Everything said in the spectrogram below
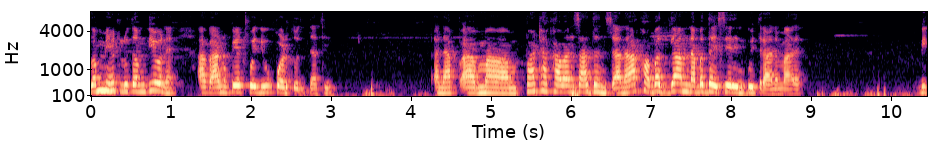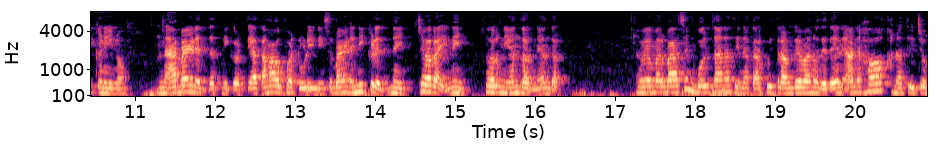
ગમે એટલું તમે દો ને આનું પેટ કોઈ દી ઉપડતું જ નથી. અને આમાં ભાઠા ખાવાનું સાધન છે. અને આખા બધા, ગામના બધાય શેરીને કૂતરાને મારે. બીકણીનો. ને આ બાયણે જ નથી નીકળતી. આ તો હાવ ફટોળીની છે. બાયણે નીકળે જ નહીં. જરાય નહીં. ઘરની અંદર ને અંદર. હવે અમારા બા છે ને બોલતા નથી, નકાર કૂતરાને રહેવાનું દેતા એને આને હક નથી, જો.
